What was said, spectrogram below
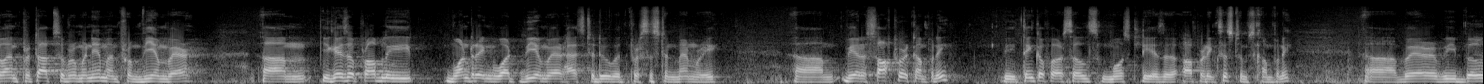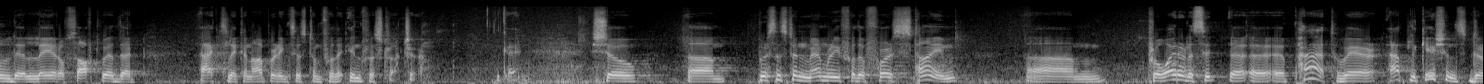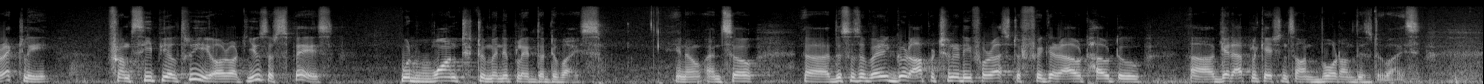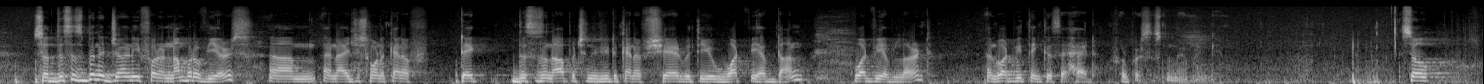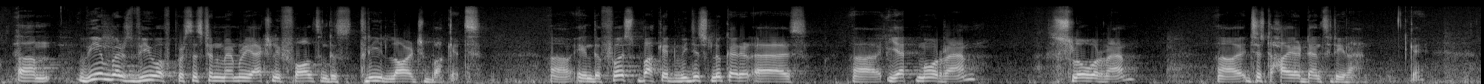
So I'm Pratap Subrahmanyam. I'm from VMware. Um, you guys are probably wondering what VMware has to do with persistent memory. Um, we are a software company. We think of ourselves mostly as an operating systems company, uh, where we build a layer of software that acts like an operating system for the infrastructure. Okay, so um, persistent memory for the first time um, provided a, a, a, path where applications directly from CPL3 or at user space would want to manipulate the device. You know, and so uh, this is a very good opportunity for us to figure out how to uh, get applications on board on this device. So this has been a journey for a number of years, um, and I just want to kind of take this as an opportunity to kind of share with you what we have done, what we have learned, and what we think is ahead for persistent memory. So um, VMware's view of persistent memory actually falls into three large buckets. Uh, in the first bucket, we just look at it as uh, yet more RAM, slower RAM, uh, just higher density RAM. Okay?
